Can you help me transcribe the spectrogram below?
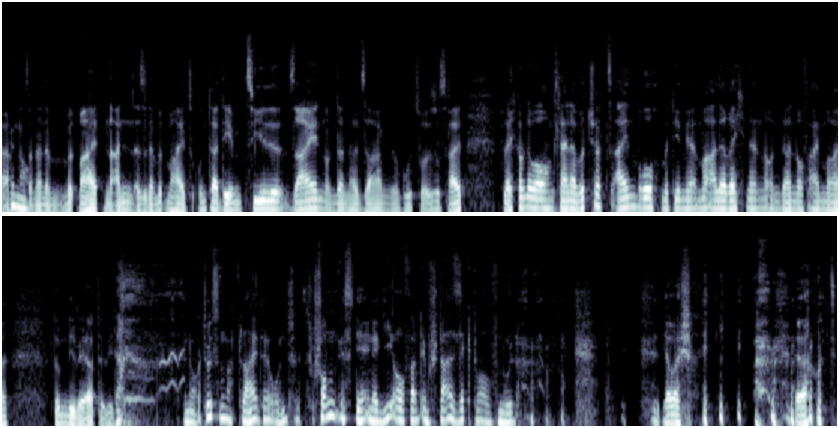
Ja, genau. Sondern dann wird man halt an, also dann wird man halt unter dem Ziel sein und dann halt sagen, ja gut, so ist es halt. Vielleicht kommt aber auch ein kleiner Wirtschaftseinbruch, mit dem ja immer alle rechnen und dann auf einmal stimmen die Werte wieder. Genau, Thyssen macht pleite und schon ist der Energieaufwand im Stahlsektor auf Null. Ja, wahrscheinlich. ja, und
